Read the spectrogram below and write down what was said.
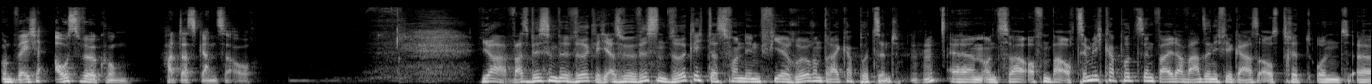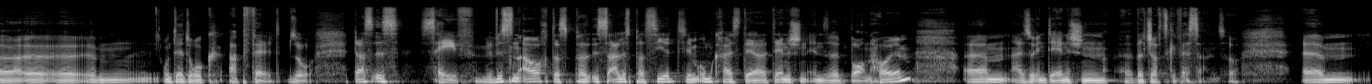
und welche Auswirkungen hat das Ganze auch? Ja, was wissen wir wirklich? Also wir wissen wirklich, dass von den vier Röhren drei kaputt sind. Mhm. Ähm, und zwar offenbar auch ziemlich kaputt sind, weil da wahnsinnig viel Gas austritt und, äh, äh, ähm, und der Druck abfällt. So, das ist safe. Wir wissen auch, das ist alles passiert im Umkreis der dänischen Insel Bornholm, ähm, also in dänischen äh, Wirtschaftsgewässern. So. Ähm,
